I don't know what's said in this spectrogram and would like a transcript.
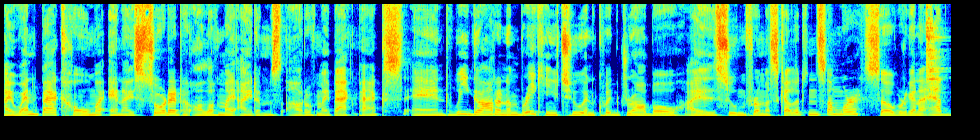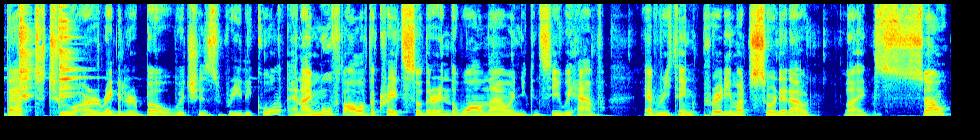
I went back home and I sorted all of my items out of my backpacks and we got an Unbreaking 2 and Quick Draw bow, I assume from a skeleton somewhere. So we're gonna add that to our regular bow, which is really cool. And I moved all of the crates so they're in the wall now and you can see we have everything pretty much sorted out like so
